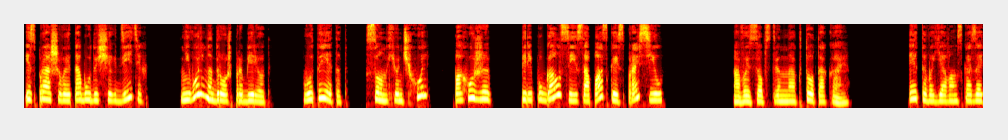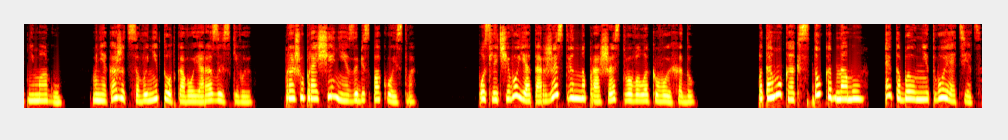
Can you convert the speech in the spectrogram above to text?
и спрашивает о будущих детях, невольно дрожь проберет. Вот и этот, Сон Хёнчхоль, похоже, перепугался и с опаской спросил. «А вы, собственно, кто такая?» «Этого я вам сказать не могу. Мне кажется, вы не тот, кого я разыскиваю. Прошу прощения за беспокойство». После чего я торжественно прошествовала к выходу. Потому как сто к одному это был не твой отец.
